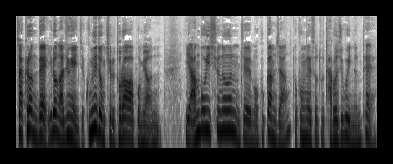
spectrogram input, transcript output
자, 그런데 이런 와중에 이제 국내 정치로 돌아와 보면 이 안보 이슈는 이제 뭐 국감장 또 국내에서도 다뤄지고 있는데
